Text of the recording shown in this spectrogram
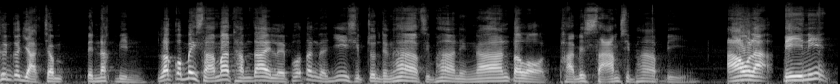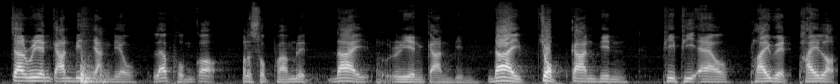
ขึ้นก็อยากจะเป็นนักบิน แล้วก็ไม่สามารถทำได้เลยเพราะตั้งแต่ 20 จนถึง 55 เนี่ยงานตลอดผ่านไป 35 ปี เอาละปีนี้จะเรียนการบินอย่างเดียว แล้วผมก็ประสบความสำเร็จได้เรียนการบิน ได้จบการบิน PPL Private Pilot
